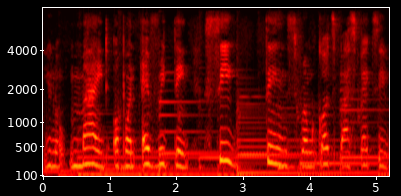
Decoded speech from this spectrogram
you know, mind upon everything. See things from God's perspective.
